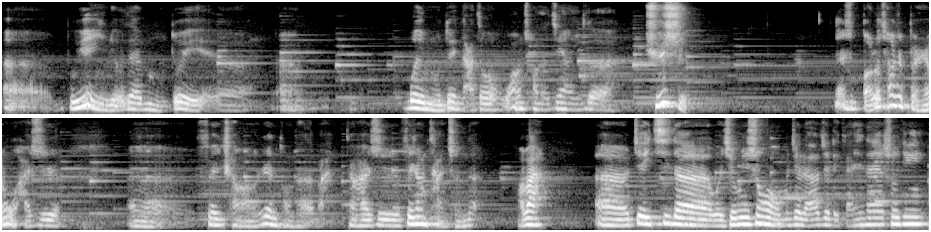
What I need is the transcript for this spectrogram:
呃，不愿意留在母队，呃，嗯，为母队拿走王朝的这样一个趋势。但是保罗乔治本人，我还是，呃，非常认同他的吧，他还是非常坦诚的，好吧？呃，这一期的伪球迷生活我们就聊到这里，感谢大家收听，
